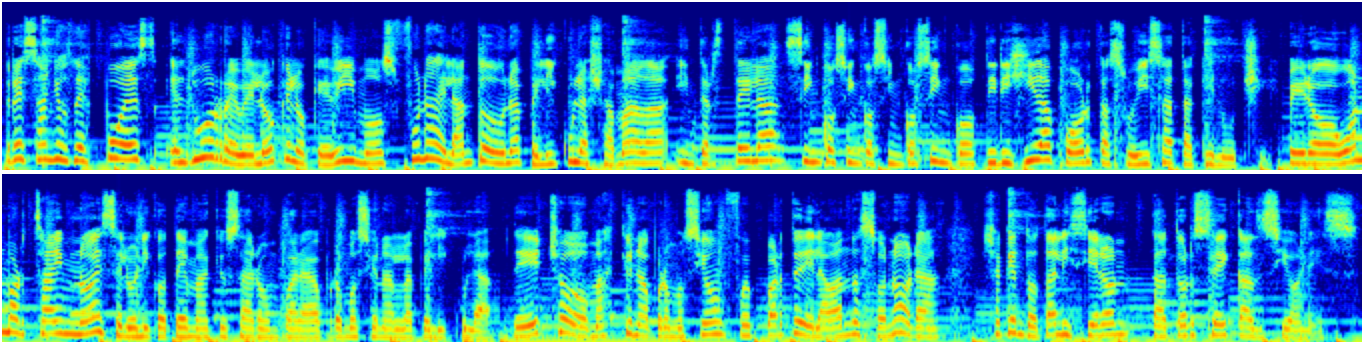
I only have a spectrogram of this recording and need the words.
Tres años después, el dúo reveló que lo que vimos fue un adelanto de una película llamada Interstellar 5555, dirigida por Kazuhisa Takenuchi. Pero One More Time no es el único tema que usaron para promocionar la película. De hecho, más que una promoción, fue parte de la banda sonora, ya que en total hicieron 14 canciones.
